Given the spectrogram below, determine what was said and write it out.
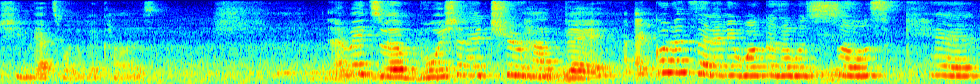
she left one of her cars. I went to a bush and I threw her there. I couldn't tell anyone because I was so scared.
